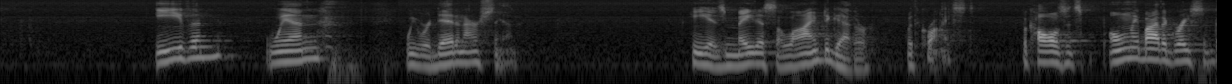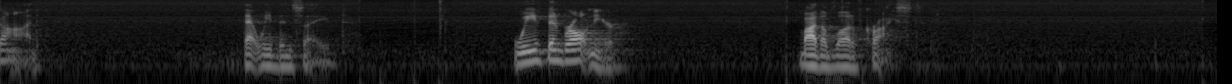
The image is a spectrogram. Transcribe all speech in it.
even when we were dead in our sin. He has made us alive together with Christ because it's only by the grace of God that we've been saved. We've been brought near by the blood of Christ.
